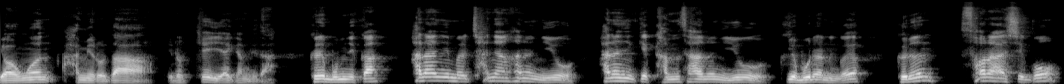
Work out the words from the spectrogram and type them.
영원함이로다 이렇게 이야기합니다. 그래 뭡니까? 하나님을 찬양하는 이유, 하나님께 감사하는 이유, 그게 뭐라는 거예요? 그는 선하시고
